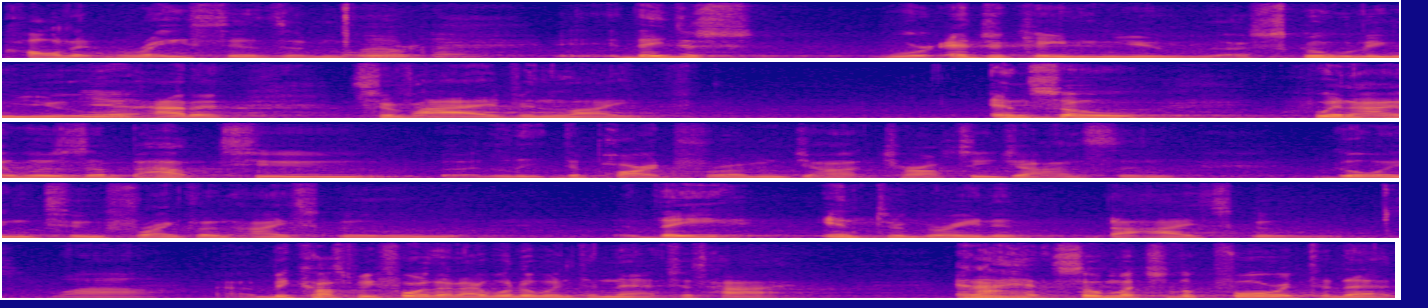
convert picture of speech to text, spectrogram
called it racism or okay. they just were educating you, uh, schooling you yeah. on how to survive in life. And so when I was about to uh, depart from John, Charles C. Johnson, going to Franklin High School, they integrated the high school. Wow. Uh, because before that, I would have went to Natchez High. And I had so much look forward to that.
